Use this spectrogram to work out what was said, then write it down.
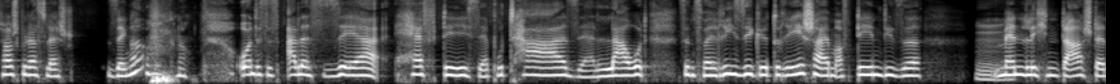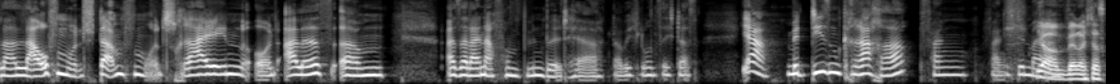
Schauspieler slash Sänger. genau. Und es ist alles sehr heftig, sehr brutal, sehr laut. Es sind zwei riesige Drehscheiben, auf denen diese hm. männlichen Darsteller laufen und stampfen und schreien und alles. Ähm, also allein auch vom Bühnenbild her, glaube ich, lohnt sich das. Ja, mit diesem Kracher fange fang ich den mal ja, an. Ja, wenn euch das,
